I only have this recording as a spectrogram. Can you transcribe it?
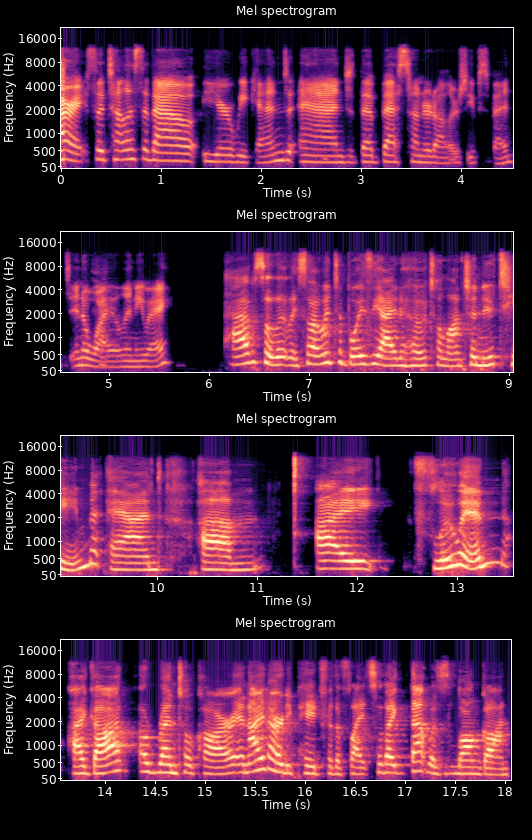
All right. So tell us about your weekend and the best hundred dollars you've spent in a while anyway Absolutely. So I went to Boise, Idaho to launch a new team, and um, I flew in. I got a rental car, and I'd already paid for the flight, so like that was long gone.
